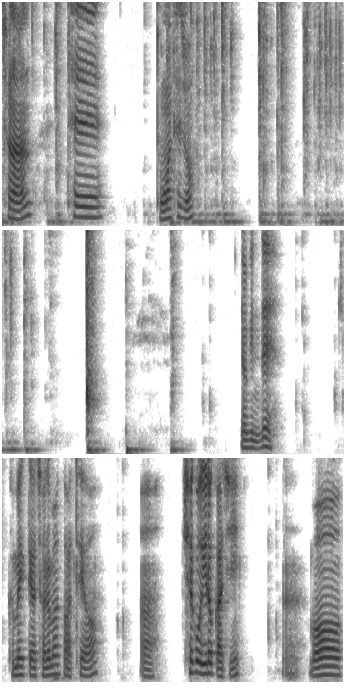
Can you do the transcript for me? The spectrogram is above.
천안 태 동아태죠. 여긴데 금액대가 저렴할 것 같아요. 아, 최고 1억까지. 어, 뭐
